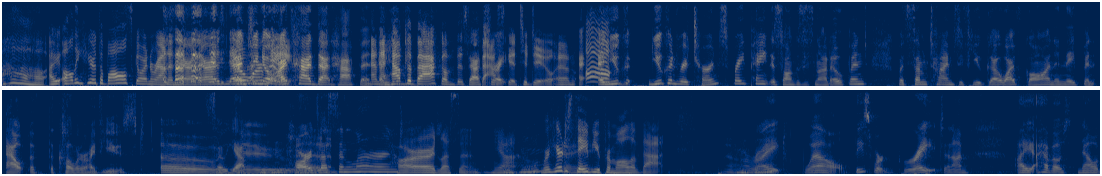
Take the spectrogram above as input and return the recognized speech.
Oh, I only hear the balls going around in there. There is no and more you know, paint. I've had that happen. and, I you have the back of this That's basket right. to do, and A- ah! and you can you can return spray paint as long as it's not opened but sometimes if you go i've gone and they've been out of the color i've used Oh. so yeah no. mhm, hard no. lesson learned hard lesson. Yeah, Mm-hmm. we're here to save you from all of that. All right. Well, these were great, and I'm. I have a now a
